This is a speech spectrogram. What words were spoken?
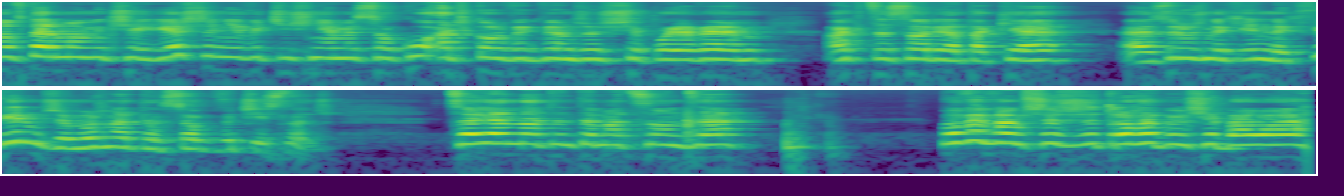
No w Thermomixie jeszcze nie wyciśniemy soku, aczkolwiek wiem, że już się pojawiają akcesoria takie e, z różnych innych firm, że można ten sok wycisnąć. Co ja na ten temat sądzę? Powiem Wam szczerze, że trochę bym się bała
